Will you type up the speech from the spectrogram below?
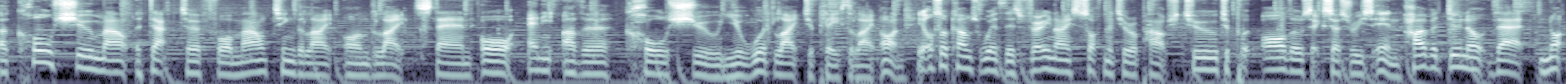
a cold shoe mount adapter for mounting the light on the light stand or any other cold shoe you would like to place the light on. It also comes with this very nice soft material pouch too to put all those accessories in. However, do note that not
